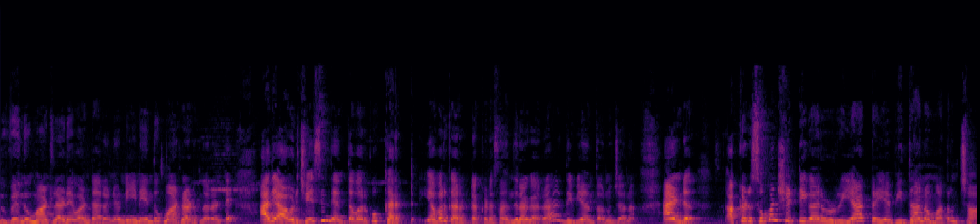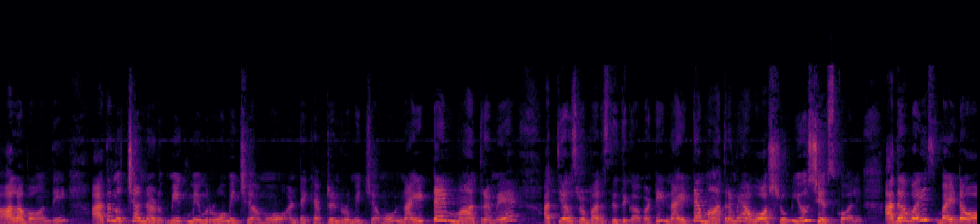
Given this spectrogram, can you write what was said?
నువ్వెందుకు మాట్లాడేవంటారని నేను ఎందుకు మాట్లాడుతున్నారంటే అది ఆవిడ చేసింది ఎంతవరకు కరెక్ట్? ఎవరు కరెక్ట్ అక్కడ? సంజన గారా? దివ్యాంత అనుజన? అండ్ అక్కడ సుమన్ శెట్టి గారు రియాక్ట్ అయ్యే విధానం మాత్రం చాలా బాగుంది. అతను వచ్చి అన్నాడు మీకు మేము రూమ్ ఇచ్చాము అంటే కెప్టెన్ రూమ్ ఇచ్చాము. నైట్ టైం మాత్రమే అత్యవసర పరిస్థితి కాబట్టి నైట్ టైం మాత్రమే ఆ వాష్రూమ్ యూస్ చేసుకోవాలి. అదర్వైజ్ బయట ఆ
